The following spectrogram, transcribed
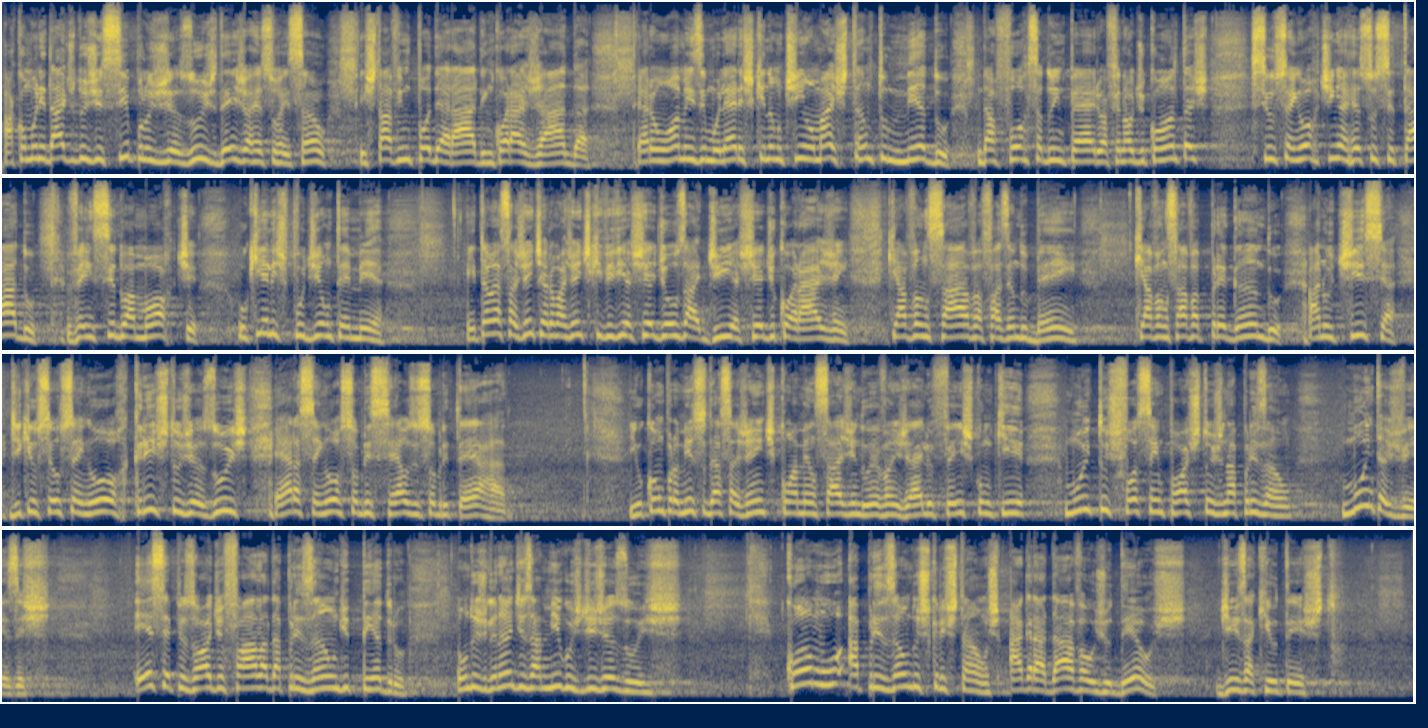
A comunidade dos discípulos de Jesus, desde a ressurreição, estava empoderada, encorajada. Eram homens e mulheres que não tinham mais tanto medo da força do império. Afinal de contas, se o Senhor tinha ressuscitado, vencido a morte, o que eles podiam temer? Então, essa gente era uma gente que vivia cheia de ousadia, cheia de coragem, que avançava fazendo bem que avançava pregando a notícia de que o seu Senhor, Cristo Jesus, era Senhor sobre céus e sobre terra. E o compromisso dessa gente com a mensagem do Evangelho fez com que muitos fossem postos na prisão, muitas vezes. Esse episódio fala da prisão de Pedro, um dos grandes amigos de Jesus. Como a prisão dos cristãos agradava aos judeus, diz aqui o texto.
